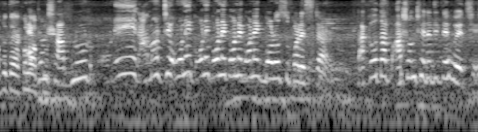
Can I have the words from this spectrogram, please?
আপনি তো এখনও একজন শাবনুর অনেক আমার চেয়ে অনেক অনেক অনেক অনেক অনেক বড় সুপারস্টার। তাকেও তার আসন ছেড়ে দিতে হয়েছে।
